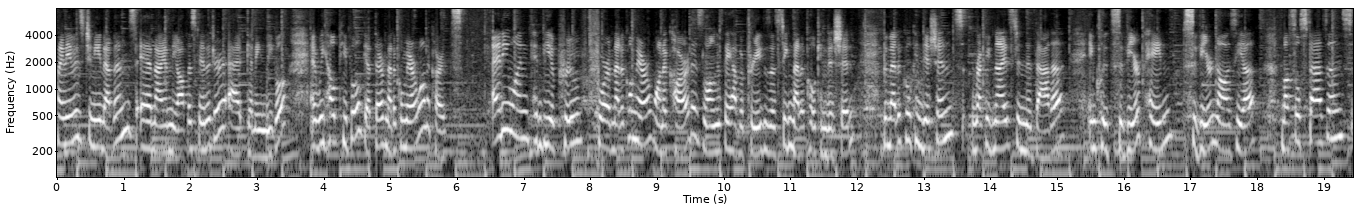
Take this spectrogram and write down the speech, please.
My name is Janine Evans, and I am the office manager at Getting Legal, and we help people get their medical marijuana cards. Anyone can be approved for a medical marijuana card as long as they have a pre existing medical condition. The medical conditions recognized in Nevada include severe pain, severe nausea, muscle spasms,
